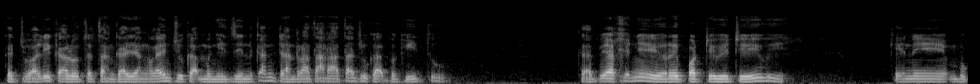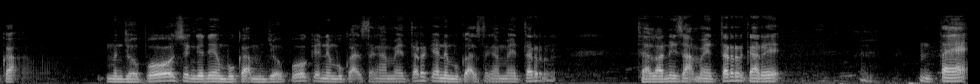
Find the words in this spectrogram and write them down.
Kecuali kalau tetangga yang lain juga mengizinkan dan rata-rata juga begitu tapi akhirnya ya repot dewi-dewi. Kene buka menjopo, sehingga yang buka menjopo, kene buka setengah meter, kene buka setengah meter, jalani sak meter, kare entek.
